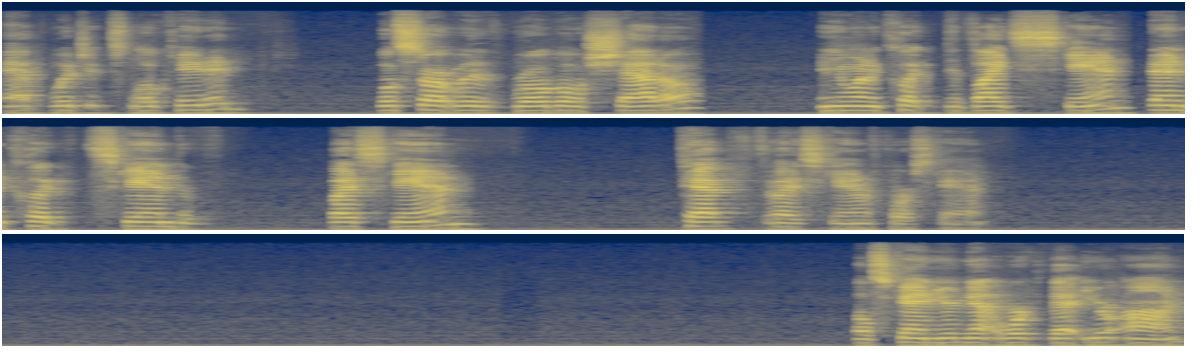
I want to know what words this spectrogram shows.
app widgets located. We'll start with Robo Shadow. And you want to click Device Scan. Then click Scan Device Scan. Tap Device Scan, of course, Scan. They'll scan your network that you're on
